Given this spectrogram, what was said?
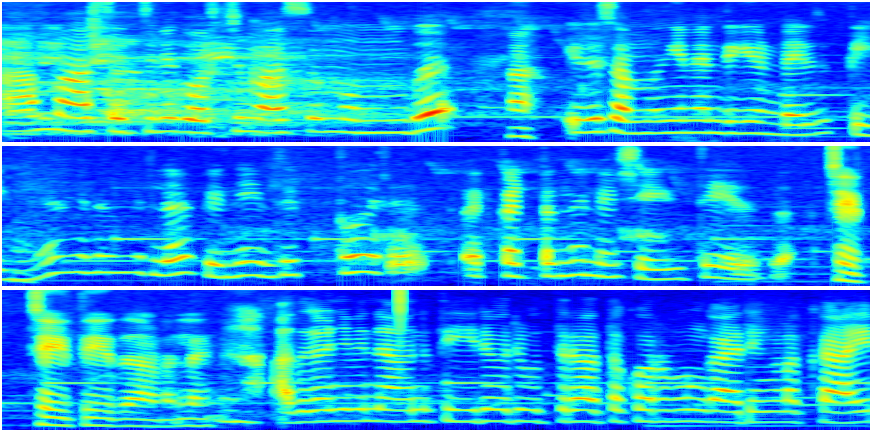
ആ മാസത്തിന് കുറച്ച് മാസം മുമ്പ്. ഇത് സംഭവം ഇങ്ങനെ എന്തെങ്കിലും ഉണ്ടായിരുന്നു. പിന്നെ അങ്ങനെ ഒന്നുമില്ല പിന്നെ ഇതിപ്പോ ഒരു പെട്ടെന്ന് തന്നെ ചെയ്ത് ചെയ്താണല്ലേ ചെയ്ത് ചെയ്തതാണല്ലേ? അത് കഴിഞ്ഞ് പിന്നെ അവന് തീരെ ഒരു ഉത്തരവാദിത്തക്കുറവും കാര്യങ്ങളൊക്കെ ആയി.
